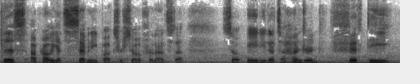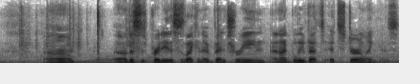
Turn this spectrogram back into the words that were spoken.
this, I'll probably get 70 bucks or so for that stuff. So 80, that's 150. Um, uh, this is pretty. This is like an aventurine, and I believe that's it's sterling. It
